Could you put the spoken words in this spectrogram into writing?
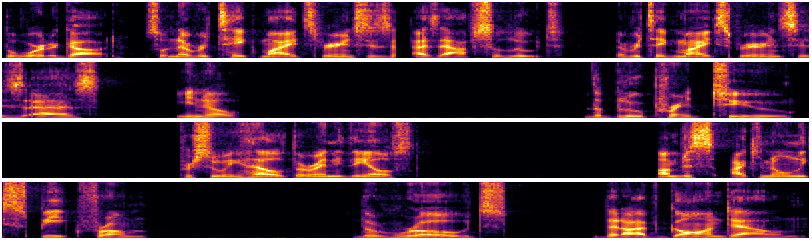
the word of God. So never take my experiences as absolute. Never take my experiences as, you know, the blueprint to pursuing health or anything else. I'm just, I can only speak from the roads that I've gone down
